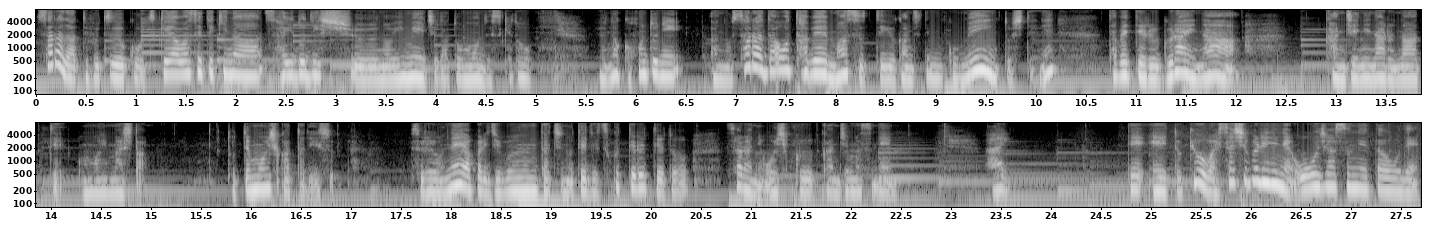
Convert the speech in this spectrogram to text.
サラダって普通こう付け合わせ的なサイドディッシュのイメージだと思うんですけどなんか本当にあのサラダを食べますっていう感じでこうメインとしてね食べてるぐらいな感じになるなって思いました。とっても美味しかったです。それをねやっぱり自分たちの手で作ってるっていうとさらに美味しく感じますね。はい。でえっ、ー、と今日は久しぶりにねオージャスネタをね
